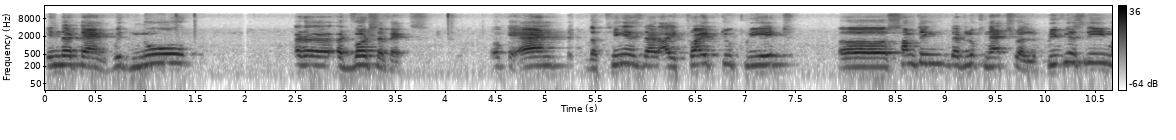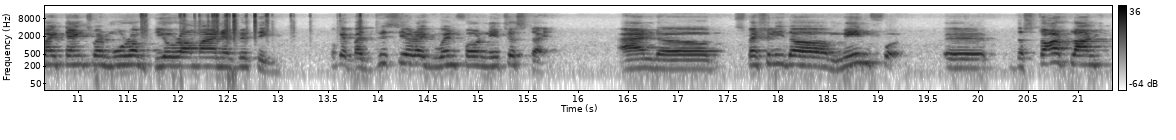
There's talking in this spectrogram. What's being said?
in the tank with no uh, adverse effects. Okay, and the thing is that I tried to create uh, something that looks natural. Previously, my tanks were more of diorama and everything. Okay, but this year I went for nature style, and uh, especially the main fo- uh, the star plant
